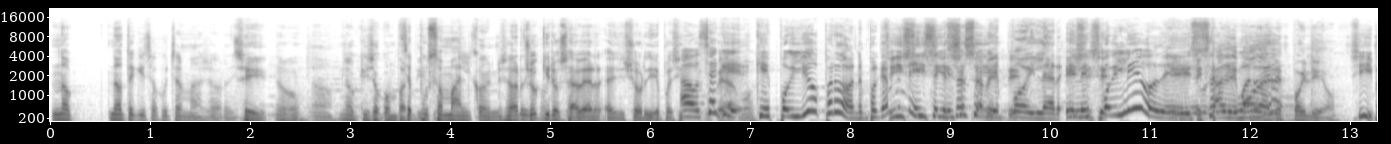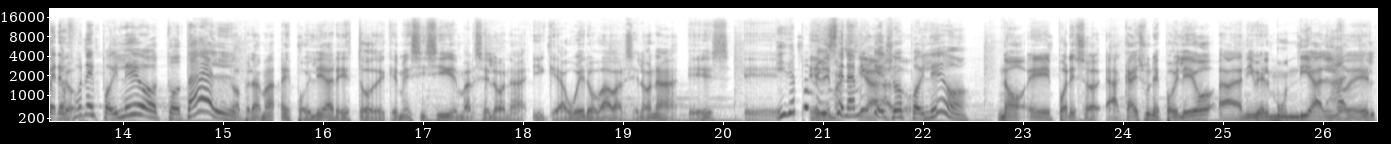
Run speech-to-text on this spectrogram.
No, no te quiso escuchar más, Jordi. Sí, no, No. no, quiso Se compartir. puso mal con Jordi. Yo quiero saber, eh, Jordi, después si Ah, nos o sea que, recuperamos. que spoileó, perdón, porque a mí Sí, me sí, dice sí, que yo soy de exactamente. spoiler. El es- spoileo de. Está de de moda Guardiola, el spoileo. Sí, pero, pero, fue un spoileo total. no, pero además spoilear esto de que Messi sigue en Barcelona y que Agüero va a Barcelona es eh, y después me es dicen a mí que yo demasiado. spoileo. No, eh, por eso, acá es un spoileo a nivel mundial Ah, lo de él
